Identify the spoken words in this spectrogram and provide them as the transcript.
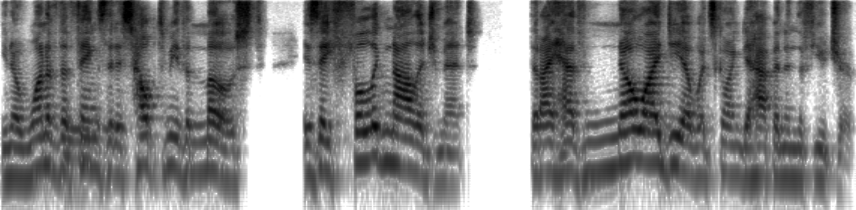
You know, one of the things that has helped me the most is a full acknowledgement that I have no idea what's going to happen in the future.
